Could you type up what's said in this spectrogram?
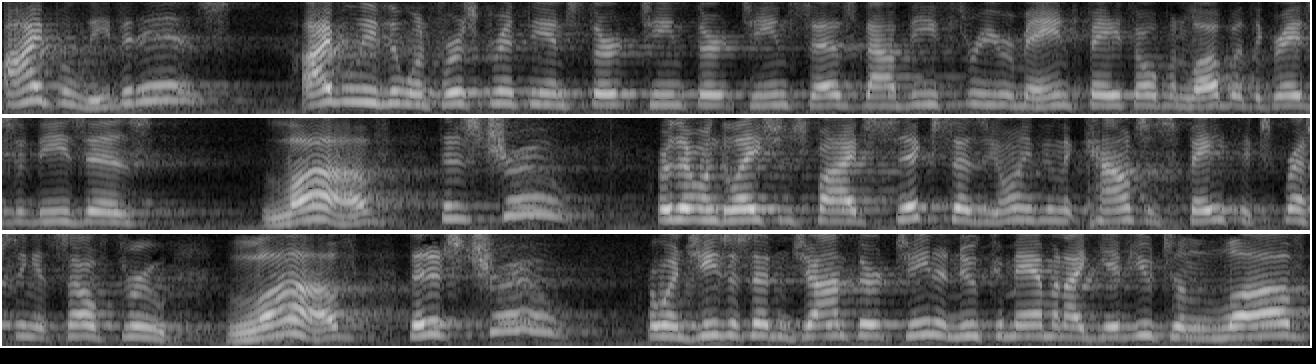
I believe it is. I believe that when 1 Corinthians 13 13 says, Now these three remain faith, hope, and love, but the greatest of these is love, that is true. Or that when Galatians 5 6 says the only thing that counts is faith expressing itself through love, that it's true. Or when Jesus said in John 13, A new commandment I give you to love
